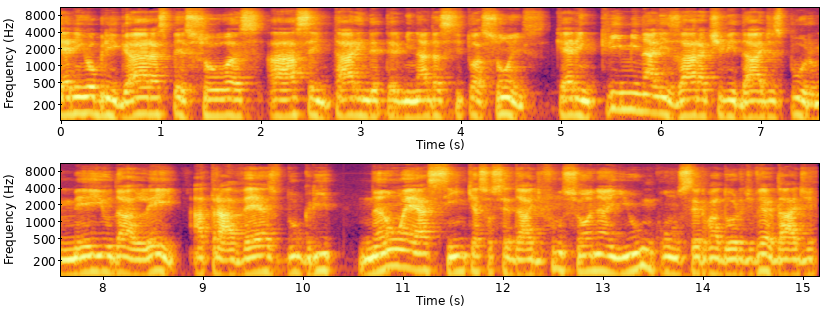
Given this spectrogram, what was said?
querem obrigar as pessoas a aceitarem determinadas situações, querem criminalizar atividades por meio da lei, através do grito. Não é assim que a sociedade funciona e um conservador de verdade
